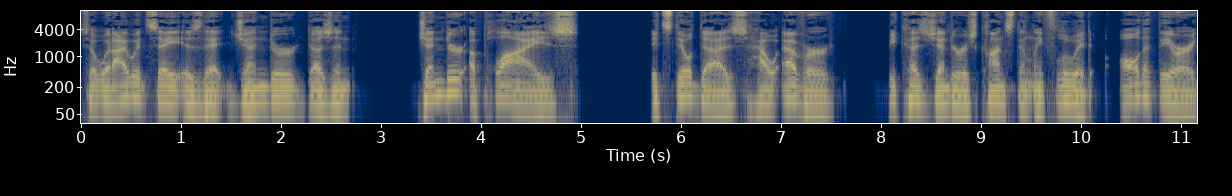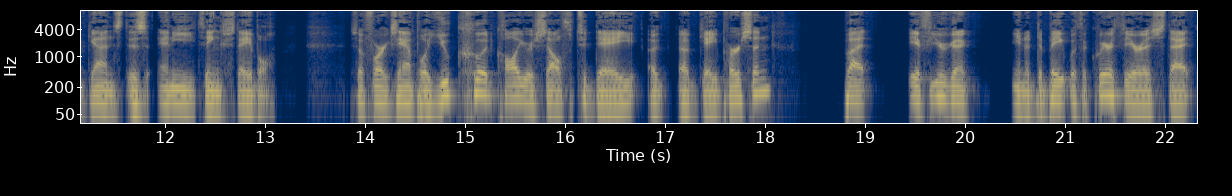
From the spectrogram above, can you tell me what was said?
So what I would say is that gender doesn't, gender applies, it still does. However, because gender is constantly fluid, all that they are against is anything stable. So, for example, you could call yourself today a, a gay person, but if you're going to, you know, debate with a queer theorist that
